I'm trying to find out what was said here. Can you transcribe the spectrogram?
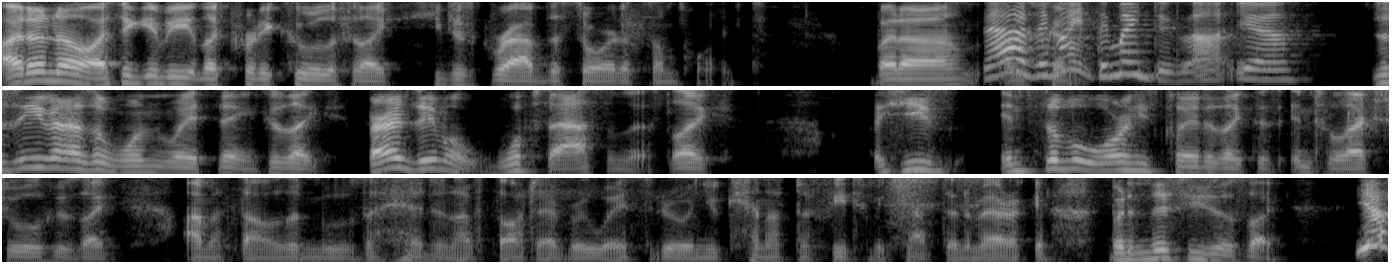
I don't know. I think it'd be like pretty cool if like he just grabbed the sword at some point. But um, Yeah, they gonna- might they might do that. Yeah. just even as a one way thing, because like Baron Zemo whoops ass in this. Like he's in Civil War, he's played as like this intellectual who's like, I'm a thousand moves ahead and I've thought every way through, and you cannot defeat me, Captain America. But in this, he's just like, yeah,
